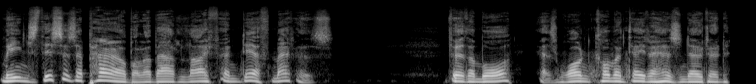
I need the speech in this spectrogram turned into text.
means this is a parable about life and death matters. Furthermore, as one commentator has noted,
